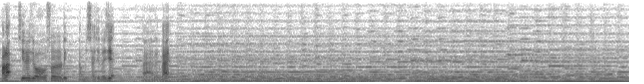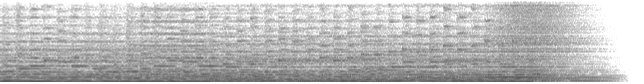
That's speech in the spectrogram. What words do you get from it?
好了，今天就说到这里，咱们下期再见，拜了个拜。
